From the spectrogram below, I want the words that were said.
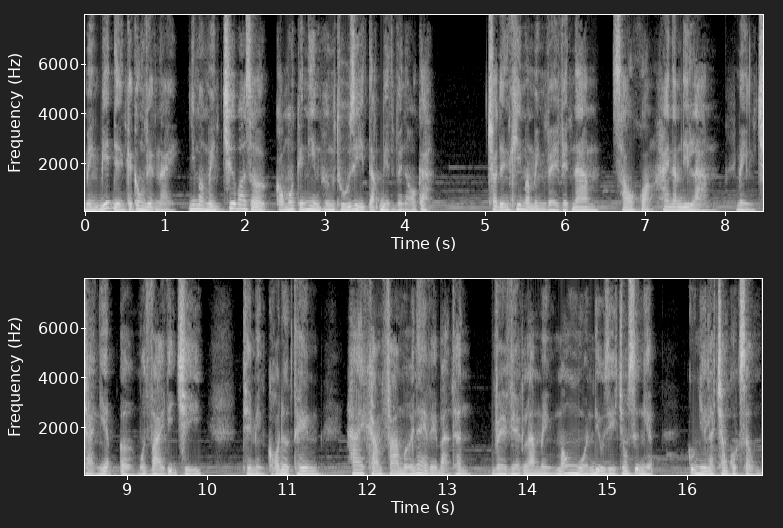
mình biết đến cái công việc này, nhưng mà mình chưa bao giờ có một cái niềm hứng thú gì đặc biệt với nó cả. Cho đến khi mà mình về Việt Nam, sau khoảng 2 năm đi làm, mình trải nghiệm ở một vài vị trí, thì mình có được thêm hai khám phá mới này về bản thân, về việc là mình mong muốn điều gì trong sự nghiệp, cũng như là trong cuộc sống.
